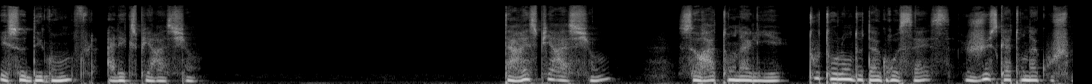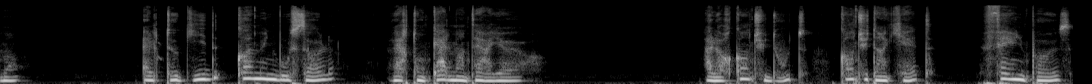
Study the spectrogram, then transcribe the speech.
et se dégonfle à l'expiration. Ta respiration sera ton allié tout au long de ta grossesse jusqu'à ton accouchement. Elle te guide comme une boussole vers ton calme intérieur. Alors quand tu doutes, quand tu t'inquiètes, fais une pause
